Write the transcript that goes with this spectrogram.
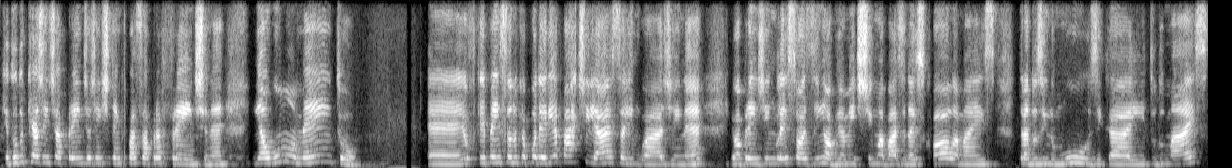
que tudo que a gente aprende a gente tem que passar para frente, né? Em algum momento é, eu fiquei pensando que eu poderia partilhar essa linguagem, né? Eu aprendi inglês sozinha, obviamente tinha uma base da escola, mas traduzindo música e tudo mais.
